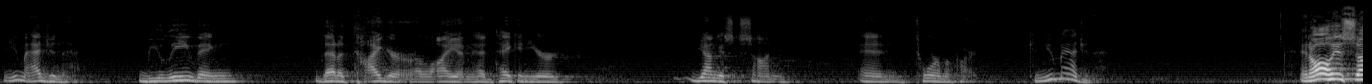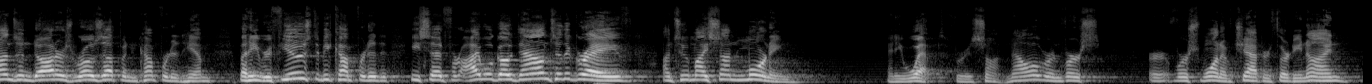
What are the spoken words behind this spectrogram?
Can you imagine that? Believing that a tiger or a lion had taken your youngest son and tore him apart. Can you imagine that? And all his sons and daughters rose up and comforted him, but he refused to be comforted. He said, For I will go down to the grave unto my son mourning. And he wept for his son. Now, over in verse, verse 1 of chapter 39.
